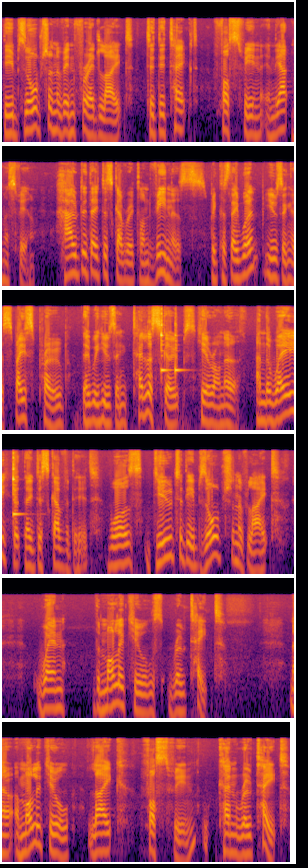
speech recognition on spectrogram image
the absorption of infrared light to detect phosphine in the atmosphere. How did they discover it on Venus? Because they weren't using a space probe, they were using telescopes here on Earth. And the way that they discovered it was due to the absorption of light when the molecules rotate. Now, a molecule like phosphine can rotate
